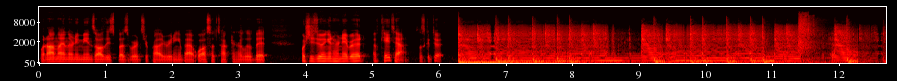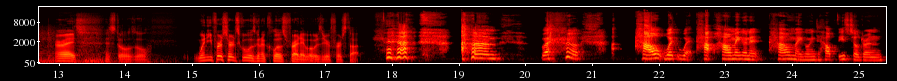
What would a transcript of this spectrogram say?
what online learning means, all these buzzwords you're probably reading about. We'll also talk to her a little bit what she's doing in her neighborhood of K Town. Let's get to it. All right, Miss Dozal. When you first heard school was going to close Friday, what was your first thought? um, well, how what, what how, how am I going to how am I going to help these children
